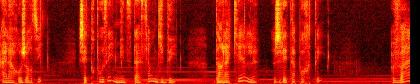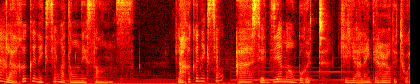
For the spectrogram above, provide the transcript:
Alors aujourd'hui, je vais te proposer une méditation guidée dans laquelle je vais t'apporter vers la reconnexion à ton essence, la reconnexion à ce diamant brut qu'il y a à l'intérieur de toi.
